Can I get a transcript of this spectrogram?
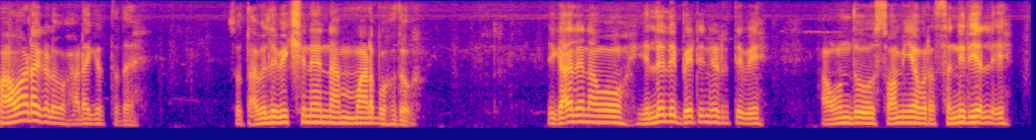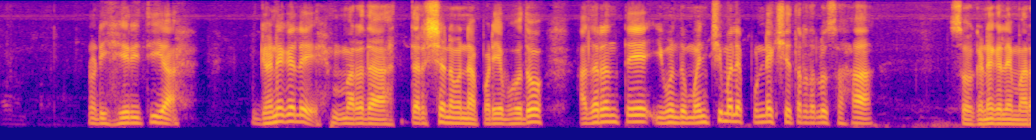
ಪವಾಡಗಳು ಹಡಗಿರ್ತದೆ ಸೊ ತಾವೆಲ್ಲಿ ವೀಕ್ಷಣೆಯನ್ನು ಮಾಡಬಹುದು? ಈಗಾಗಲೇ ನಾವು ಎಲ್ಲೆಲ್ಲಿ ಭೇಟಿ ನೀಡಿರ್ತೀವಿ, ಆ ಒಂದು ಸ್ವಾಮಿಯವರ ಸನ್ನಿಧಿಯಲ್ಲಿ ನೋಡಿ, ಈ ರೀತಿಯ ಗಣಗಲೆ ಮರದ ದರ್ಶನವನ್ನು ಪಡೆಯಬಹುದು. ಅದರಂತೆ ಈ ಒಂದು ಮಂಚಿಮಲೆ ಪುಣ್ಯಕ್ಷೇತ್ರದಲ್ಲೂ ಸಹ ಸೊ ಗಣಗಲೆ ಮರ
